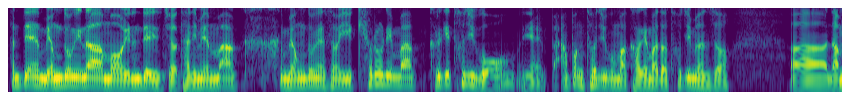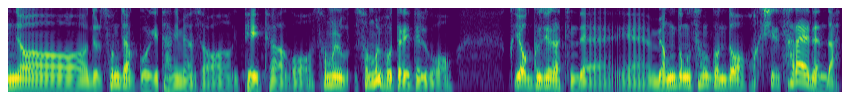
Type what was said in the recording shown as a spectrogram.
한때 명동이나 뭐 이런 데 저 다니면 막 명동에서 이 캐롤이 막 그렇게 터지고, 예, 빵빵 터지고 막 가게마다 터지면서 아, 남녀들 손잡고 이렇게 다니면서 데이트하고 선물, 선물 보따리 들고 그게 엊그제 같은데, 예, 명동 상권도 확실히 살아야 된다.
